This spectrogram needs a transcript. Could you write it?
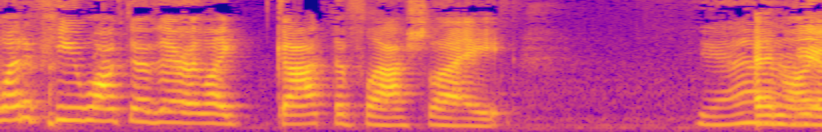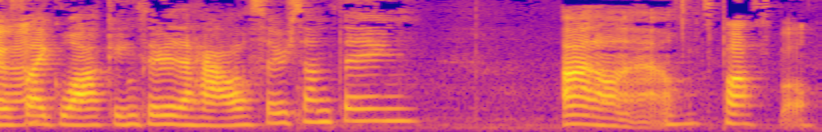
what if he walked over there, like, got the flashlight yeah. and was Yeah. like walking through the house or something? I don't know. It's possible.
